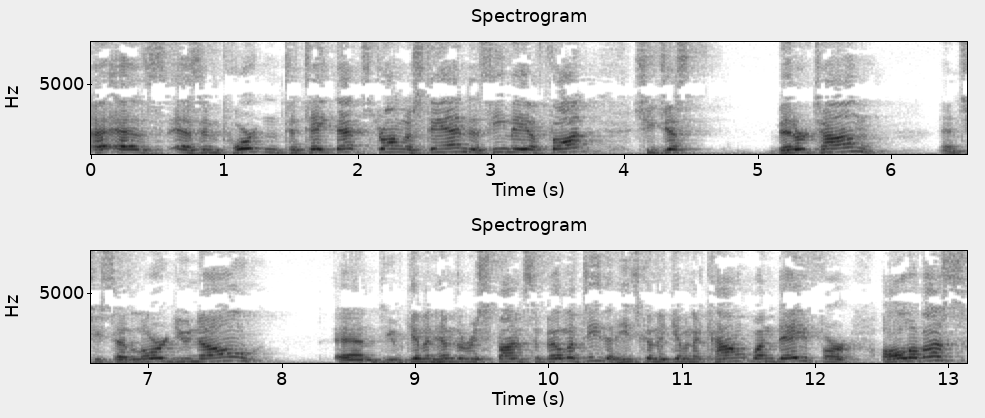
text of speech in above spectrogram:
as, as important to take that strong a stand as he may have thought. She just bit her tongue and she said, Lord, you know, and you've given him the responsibility that he's going to give an account one day for all of us.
